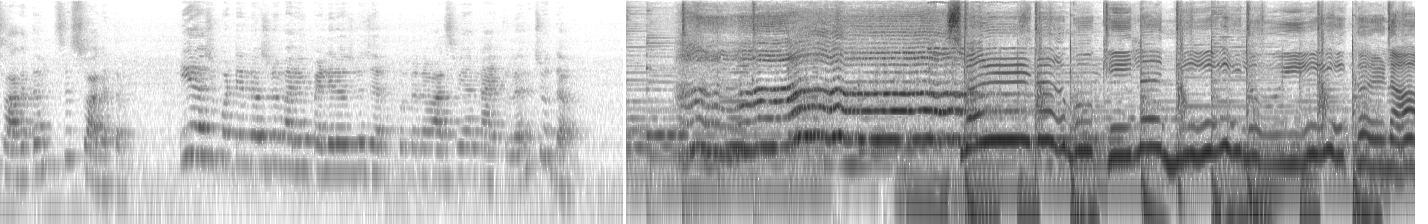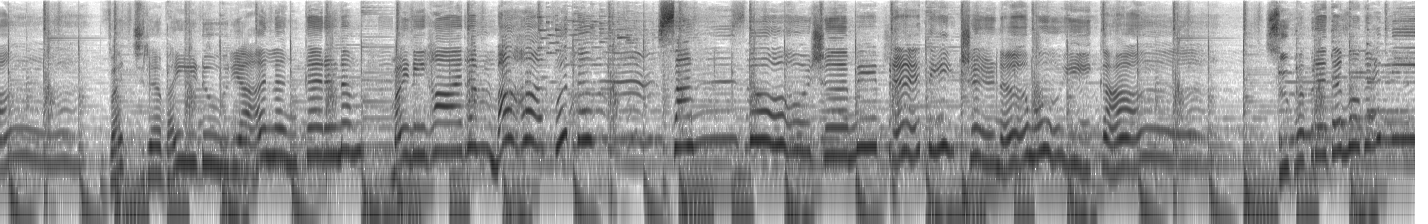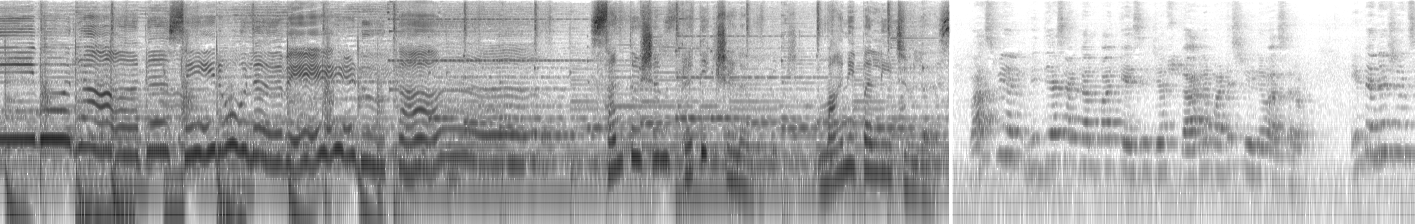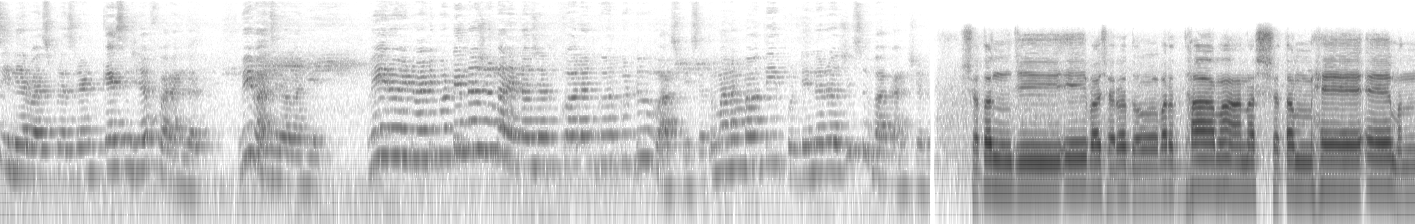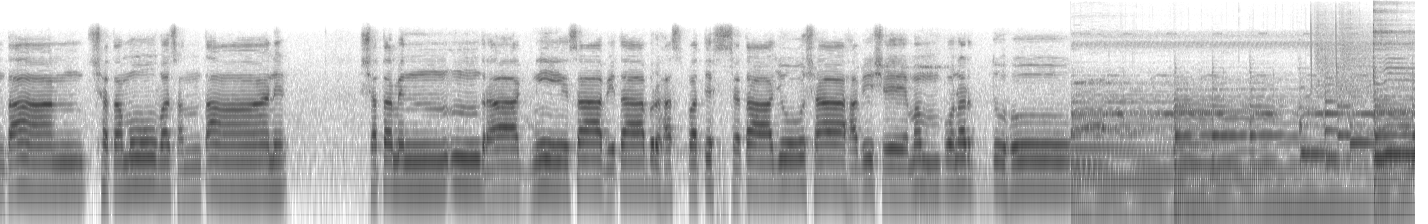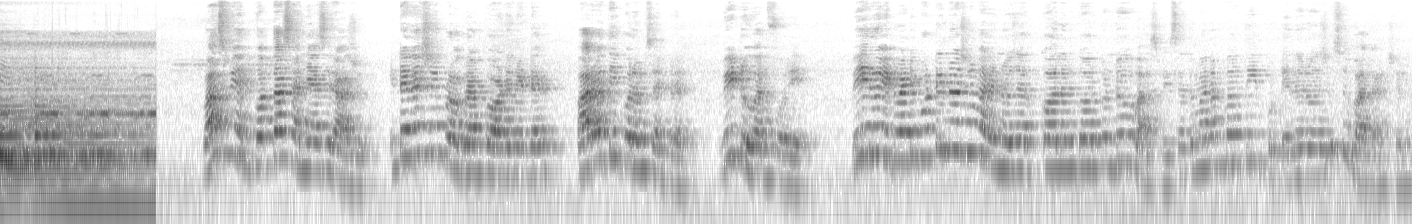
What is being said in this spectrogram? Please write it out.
స్వాగతం సుస్వాగతం. ఈ రోజు పుట్టినరోజులు మరియు పెళ్ళి రోజులు జరుపుకుంటున్న వాసవియన్ నాయకులను చూద్దాం. స్వర్గముఖిల నీలో వజ్రవైడూర్యాలంకరణం మణిహారం మహాద్భుతం సంతోషమి ప్ర ప్రతిక్షణం మానిపల్లి జ్యువెలర్స్. వాస్వియన్ విద్యా సంకల్ప KCGF Garlapati Srinivasarao. International senior vice president KCGF Warangal. V one zero one మీరు ఇటువంటి పుట్టినరోజు మరెన్నో జరుపుకోవాలని కోరుకుంటూ వాస్వి శతమానం భవతి. పుట్టినరోజు శుభాకాంక్షలు. శతంజీ ఏవ శరదో వర్ధమాన శతం హే మంతాన్ శతమూ వసంతాన్ शतमिन्द्राग्नी साविता बृहस्पतिः शतायुषा हविषेमं पुनर्दुः Vasavian Kotha Sanyasi Raju international program coordinator Parvathipuram central V two one four A వీరు ఇటువంటి పుట్టినరోజు మరెన్నో జరుపుకోవాలని కోరుకుంటూ వాసవి శతమానం భవతి పుట్టినరోజు శుభాకాంక్షలు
